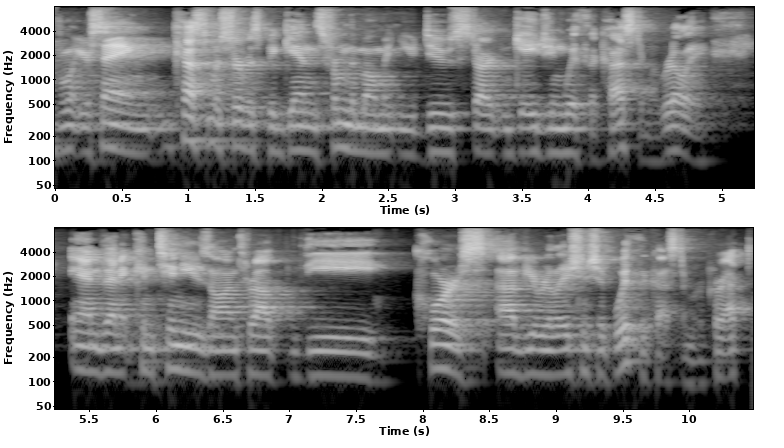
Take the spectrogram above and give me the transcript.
from what you're saying, customer service begins from the moment you do start engaging with the customer, really, and then it continues on throughout the course of your relationship with the customer. Correct?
